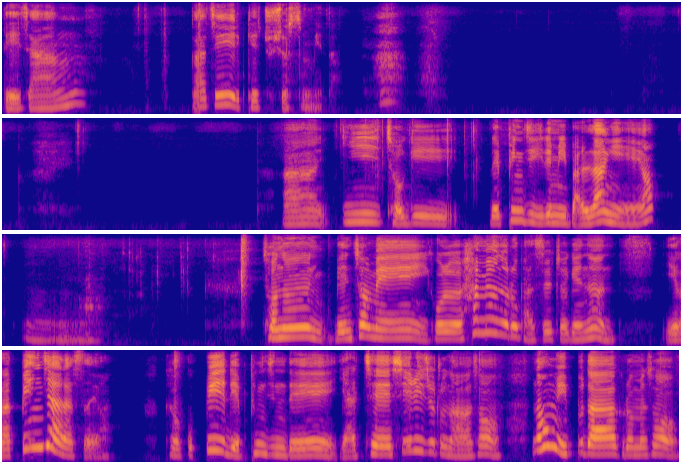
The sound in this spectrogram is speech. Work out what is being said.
4장까지 이렇게 주셨습니다. 아, 이 저기 랩핑지 이름이 말랑이에요? 음, 저는 맨 처음에 이걸 화면으로 봤을 적에는 얘가 삔지 알았어요. 그래갖고 삔 랩핑지인데 야채 시리즈로 나와서 너무 이쁘다 그러면서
